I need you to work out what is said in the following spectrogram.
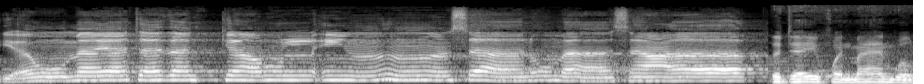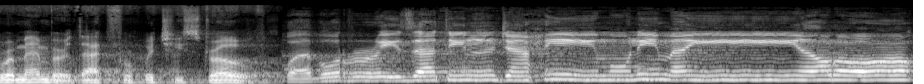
يوم يتذكر الإنسان ما سعى the day when man will remember that for which he strove, وبرزت الجحيم لمن يرى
